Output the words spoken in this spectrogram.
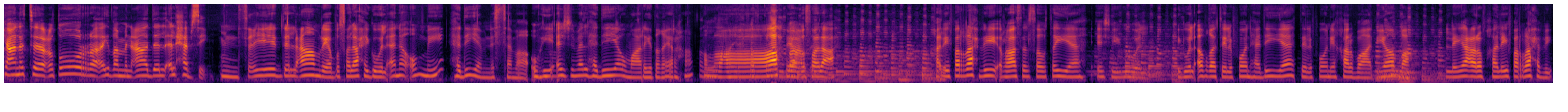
كانت عطور أيضا من عادل الحبسي. سعيد العامري. أبو صلاح يقول أنا أمي هدية من السماء وهي أجمل هدية وما أريد غيرها. الله يحفظكم يا أبو البعض. صلاح. خليفة الرحبي راسل صوتية. إيش يقول؟ يقول أبغى تليفون هدية تليفوني خربان. يلا اللي يعرف خليفة الرحبي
